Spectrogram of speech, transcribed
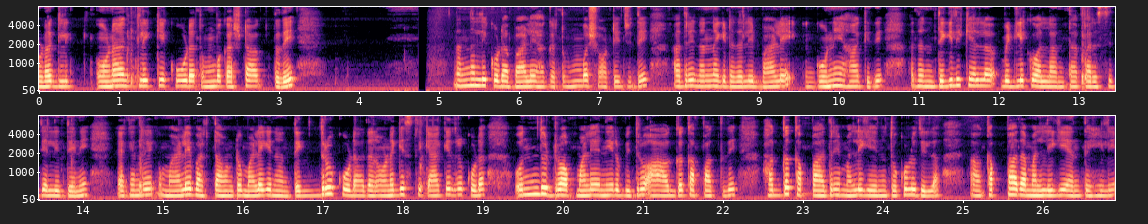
ಒಣಗ್ಲಿಕ್ಕೆ ಒಣಗಲಿಕ್ಕೆ ಕೂಡ ತುಂಬ ಕಷ್ಟ ಆಗ್ತದೆ. ನನ್ನಲ್ಲಿ ಕೂಡ ಬಾಳೆ ಹಗ್ಗ ತುಂಬ ಶಾರ್ಟೇಜ್ ಇದೆ. ಆದರೆ ನನ್ನ ಗಿಡದಲ್ಲಿ ಬಾಳೆ ಗೊನೆ ಹಾಕಿದೆ. ಅದನ್ನು ತೆಗಿಲಿಕ್ಕೆ ಅಲ್ಲ, ಬಿಡಲಿಕ್ಕೂ ಅಲ್ಲ ಅಂತ ಪರಿಸ್ಥಿತಿಯಲ್ಲಿದ್ದೇನೆ. ಯಾಕೆಂದರೆ ಮಳೆ ಬರ್ತಾ ಉಂಟು, ಮಳೆಗೆ ನಾನು ತೆಗೆದ್ರೂ ಕೂಡ, ಅದನ್ನು ಒಣಗಿಸ್ಲಿಕ್ಕೆ ಹಾಕಿದರೂ ಕೂಡ ಒಂದು ಡ್ರಾಪ್ ಮಳೆಯ ನೀರು ಬಿದ್ದರೂ ಆ ಹಗ್ಗ ಕಪ್ಪಾಗ್ತದೆ. ಹಗ್ಗ ಕಪ್ಪಾದರೆ ಮಲ್ಲಿಗೆಯನ್ನು ತಗೊಳ್ಳುವುದಿಲ್ಲ ಕಪ್ಪಾದ ಮಲ್ಲಿಗೆ ಅಂತ ಹೇಳಿ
